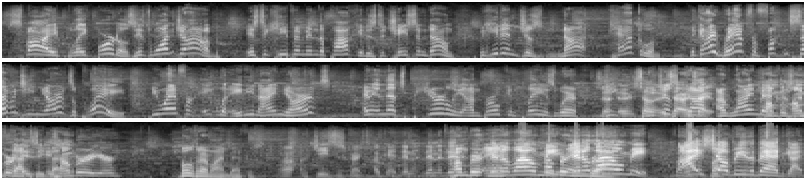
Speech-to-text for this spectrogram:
spy Blake Bortles. His one job is to keep him in the pocket, is to chase him down. But he didn't just not tackle him. The guy ran for fucking 17 yards a play. He ran for eight, what 89 yards. I mean, that's purely on broken plays where So, he, uh, so he just sorry, got sorry. our linebackers Hum- Humber is, is. Humber your Both are linebackers. Uh, oh, Jesus Christ. Okay, then then then, Humber then and- allow me. Humber then and allow Brown. me. Fine, I fine. shall be the bad guy.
